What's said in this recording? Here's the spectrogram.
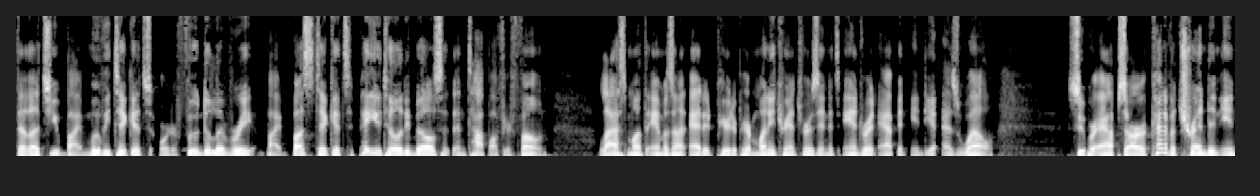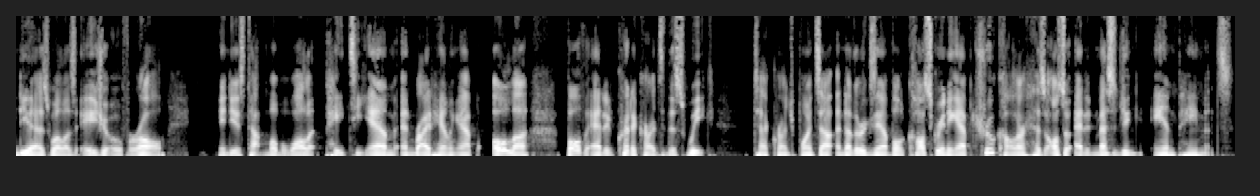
that lets you buy movie tickets, order food delivery, buy bus tickets, pay utility bills, and top off your phone. Last month, Amazon added peer to peer money transfers in its Android app in India as well. Super apps are kind of a trend in India as well as Asia overall. India's top mobile wallet, Paytm, and ride hailing app Ola both added credit cards this week. TechCrunch points out another example call screening app Truecaller has also added messaging and payments.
